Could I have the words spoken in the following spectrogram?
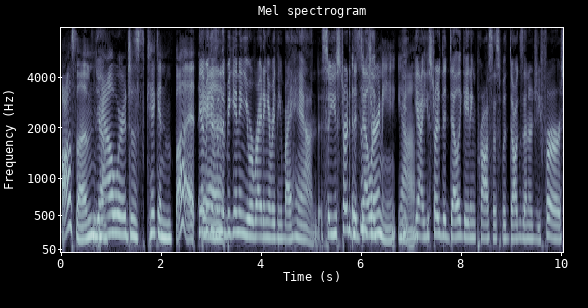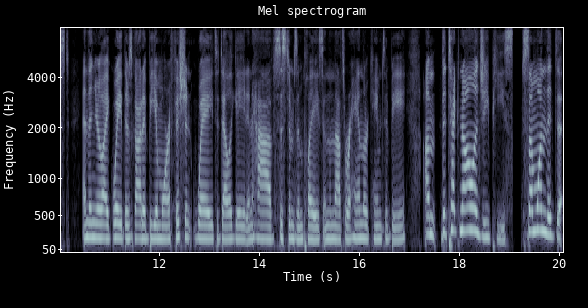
awesome! Yeah. Now we're just kicking butt. Yeah, because in the beginning you were writing everything by hand. So you started the dele- journey. you- Yeah. yeah, you started the delegating process with Dog's Energy first. And then you're like, wait, there's got to be a more efficient way to delegate and have systems in place. And then that's where Handler came to be. Um, the technology piece, someone that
